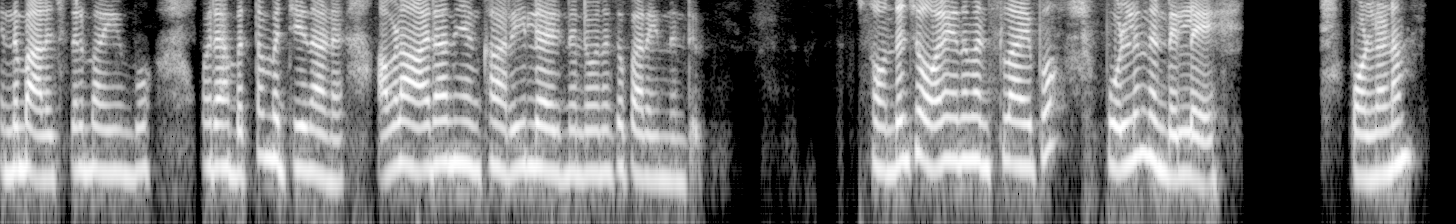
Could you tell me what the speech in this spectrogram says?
എന്ന് ബാലചന്ദ്രൻ പറയുമ്പോൾ ഒരബദ്ധം പറ്റിയതാണ്. അവൾ ആരാന്ന് ഞങ്ങൾക്ക് അറിയില്ലായിരുന്നല്ലോ എന്നൊക്കെ പറയുന്നുണ്ട്. സ്വന്തം ചോര എന്ന് മനസ്സിലായപ്പോൾ പൊള്ളുന്നുണ്ടല്ലേ? പൊള്ളണം.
